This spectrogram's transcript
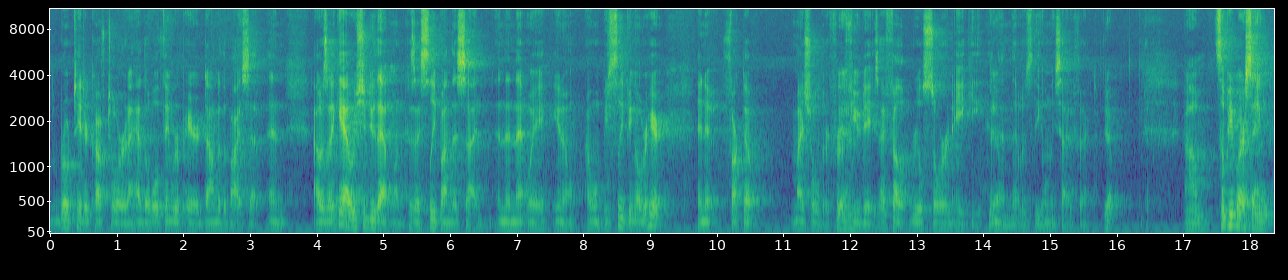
rotator cuff tore, and I had the whole thing repaired down to the bicep, and I was like, yeah, we should do that one because I sleep on this side, and then that way you know I won't be sleeping over here, and it fucked up my shoulder for a few days. I felt real sore and achy, and Yeah. then that was the only side effect. Yep. Um, some people are saying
